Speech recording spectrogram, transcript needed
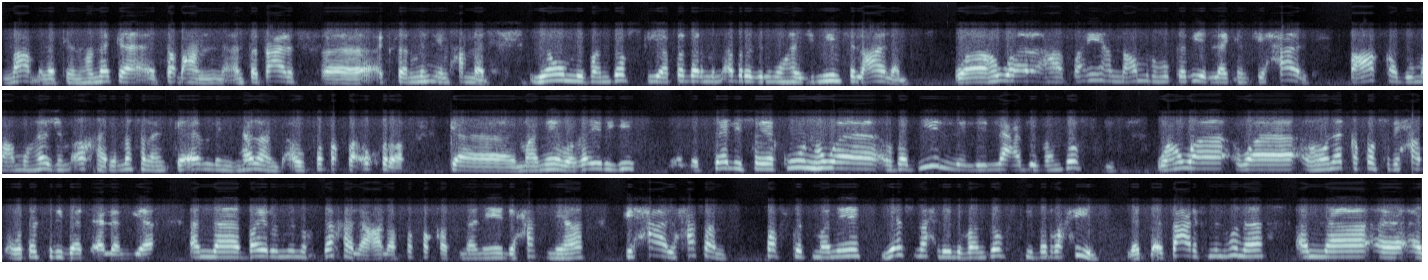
نعم لكن هناك طبعا أنت تعرف آه، أكثر مني محمد. اليوم ليفاندوفسكي يعتبر من أبرز المهاجمين في العالم. وهو صحيح أن عمره كبير لكن في حال تعاقدوا مع مهاجم آخر مثلا كإيرلينج هالاند أو صفقة أخرى كماني وغيره بالتالي سيكون هو بديل للاعب ليفاندوفسكي. وهو وهناك تصريحات أو تسريبات إعلامية أن بايرن ميونخ دخل على صفقة ماني لحسمها. في حال حسم صفقة ماني يسمح لليفاندوفسكي بالرحيل. تعرف من هنا أن آه،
